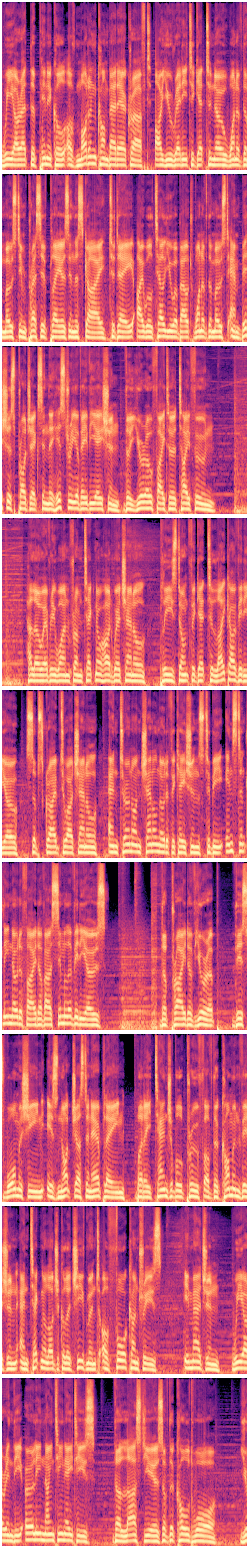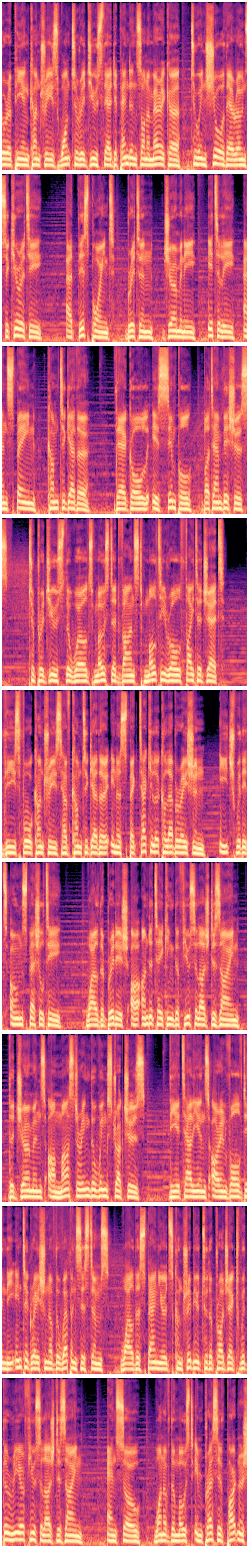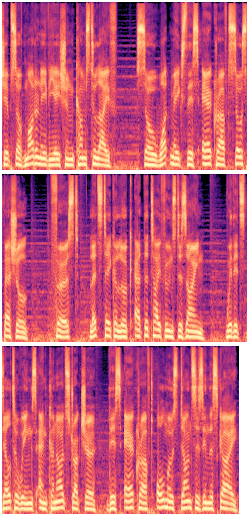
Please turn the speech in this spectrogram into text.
We are at the pinnacle of modern combat aircraft. Are you ready to get to know one of the most impressive players in the sky? Today, I will tell you about one of the most ambitious projects in the history of aviation, the Eurofighter Typhoon. Hello everyone from Techno Hardware channel. Please don't forget to like our video, subscribe to our channel, and turn on channel notifications to be instantly notified of our similar videos. The pride of Europe, this war machine is not just an airplane, but a tangible proof of the common vision and technological achievement of four countries. Imagine, we are in the early 1980s, the last years of the Cold War. European countries want to reduce their dependence on America to ensure their own security. At this point, Britain, Germany, Italy, and Spain come together. Their goal is simple but ambitious to produce the world's most advanced multi-role fighter jet. These four countries have come together in a spectacular collaboration, each with its own specialty. While the British are undertaking the fuselage design, the Germans are mastering the wing structures. The Italians are involved in the integration of the weapon systems, while the Spaniards contribute to the project with the rear fuselage design. And so, one of the most impressive partnerships of modern aviation comes to life. So what makes this aircraft so special? First, let's take a look at the Typhoon's design. With its delta wings and canard structure, this aircraft almost dances in the sky.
